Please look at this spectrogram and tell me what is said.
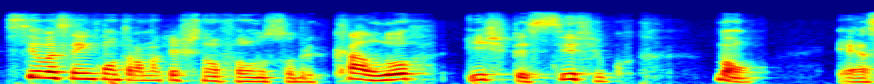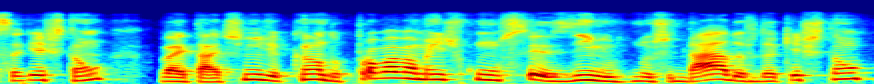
Se você encontrar uma questão falando sobre calor específico, bom, essa questão vai estar tá te indicando, provavelmente com um Czinho nos dados da questão,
